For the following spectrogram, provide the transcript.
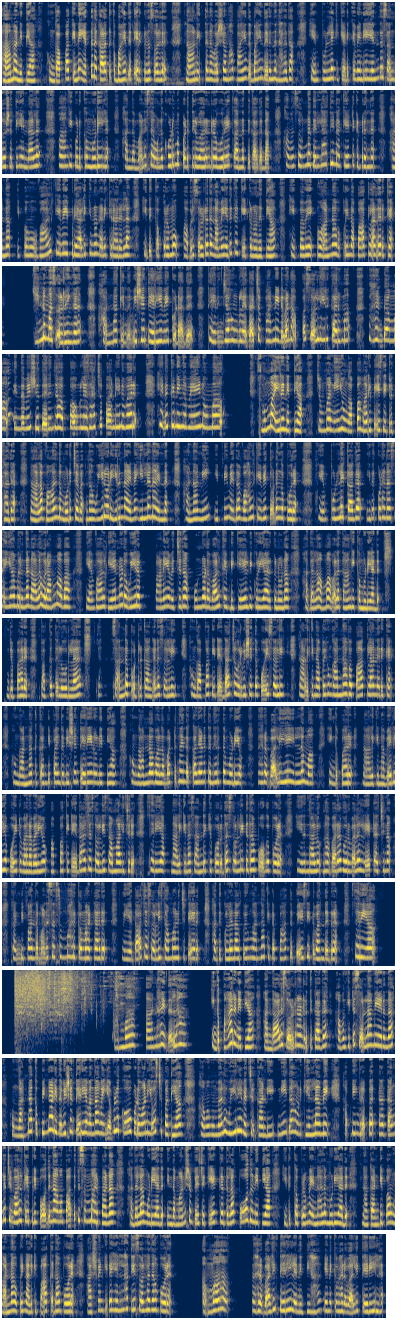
ஆமாம் நித்யா. உங்கள் அப்பாக்கு இன்னும் எத்தனை காலத்துக்கு பயந்துட்டே இருக்குன்னு சொல்லு. நான் இத்தனை வருஷமாக பயந்து பயந்து இருந்தனால தான் என் பிள்ளைக்கு கிடைக்க வேண்டிய எந்த சந்தோஷத்தையும் என்னால் வாங்கி கொடுக்க முடியல. அந்த மனுஷன் உன்னை கொடுமைப்படுத்திடுவாருன்ற ஒரே காரணத்துக்காக தான் அவன் சொன்னது எல்லாத்தையும் நான் கேட்டுக்கிட்டு இருந்தேன். ஆனால் இப்போ உன் வாழ்க்கையவே இப்படி அழிக்கணும்னு நினைக்கிறாருல்ல? இதுக்கப்புறமும் அவர் சொல்கிறத நம்ம எதுக்கு கேட்கணும் நித்யா? இப்போவே உன் அண்ணாவை போய் நான் பார்க்கலான்னு இருக்கேன். என்னம்மா சொல்கிறீங்க அண்ணாக்கு இந்த விஷயம் தெரியவே கூடாது. தெரிஞ்சா உங்களை ஏதாச்சும் பண்ணிடுவேன் அப்பா சொல்லியிருக்காருமா. வேண்டாம்மா இந்த விஷயம் தெரிஞ்சா அப்பா உங்களை ஏதாச்சும் பண்ணிடுவாரு. எனக்கு நீங்க வேணுமா சும்மா இரு நித்யா. சும்மா நீ உங்க அப்பா மாதிரி பேசிட்டு இருக்காத. நான்லாம் வாழ்ந்து முடிச்சவ நான் உயிரோடு இருந்தா என்ன இல்லைனா என்ன? ஆனா நீ இப்பயுமே தான் வாழ்க்கையவே தொடங்க போற. என் பிள்ளைக்காக இதை கூட நான் செய்யாம இருந்தா நான்லாம் ஒரு அம்மாவா? என் வாழ்க்கை என்னோட உயிரை பணையை வச்சு தான் உன்னோட வாழ்க்கை இப்படி கேள்விக்குறியாக இருக்கணும்னா அதெல்லாம் அம்மாவால் தாங்கிக்க முடியாது. இங்கே பாரு பக்கத்தில் ஊரில் சண்டை போட்டிருக்காங்கன்னு சொல்லி உங்கள் அப்பா கிட்ட ஏதாச்சும் ஒரு விஷயத்த போய் சொல்லி நாளைக்கு நான் போய் உங்கள் அண்ணாவை பார்க்கலான்னு இருக்கேன். உங்கள் அண்ணாக்கு கண்டிப்பாக இந்த விஷயம் தெரியணும் நித்யா. உங்கள் அண்ணாவால் மட்டும்தான் இந்த கல்யாணத்தை நிறுத்த முடியும். வேற வழியே இல்லைம்மா. இங்கே பாரு நாளைக்கு நான் வெளியே போயிட்டு வர வரையும் அப்பா கிட்ட ஏதாச்சும் சொல்லி சமாளிச்சிரு. சரியா? நாளைக்கு நான் சந்தைக்கு போகிறதா சொல்லிட்டு தான் போக போகிறேன் இருந்தாலும் நான் வர ஒரு வேளை லேட் ஆச்சுன்னா கண்டிப்பாக அந்த மனுஷன் சும்மா இருக்க மாட்டாரு. நீ ஏதாச்சும் சொல்லி சமாளிச்சுட்டே இரு. அதுக்குள்ளே நான் போய் உங்கள் அண்ணா கிட்ட பார்த்து பேசிட்டு வந்துடுறேன். சரியா? அம்மா ஆனா இதெல்லாம். இங்க பாரு நித்யா அந்த ஆளு சொல்றான்றதுக்காக அவன்கிட்ட சொல்லாமே இருந்தா உங்க அண்ணாக்கு பின்னாடி இந்த விஷயம் தெரிய வந்தா அவன் எவ்வளவு கோவப்படுவான்னு யோசிச்சு பாத்தியா? அவன் உன் மேல உயிரே வச்சிருக்காண்டி நீ தான் அவனுக்கு எல்லாமே. அப்படிங்கிறப்ப தான் தங்கச்சி வாழ்க்கை இப்படி போகுதுன்னு அவன் பார்த்துட்டு சும்மா இருப்பானா? அதெல்லாம் முடியாது. இந்த மனுஷன் பேச்ச கேட்கறதெல்லாம் போதும் நித்யா. இதுக்கப்புறமா என்னால முடியாது. நான் கண்டிப்பா உங்க அண்ணாவை போய் நாளைக்கு பார்க்க தான் போறேன். அஸ்வின் கிட்ட எல்லாத்தையும் சொல்ல தான் போறேன். அம்மா வேற வழி தெரியல நித்யா. எனக்கு வேற வழி தெரியல.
